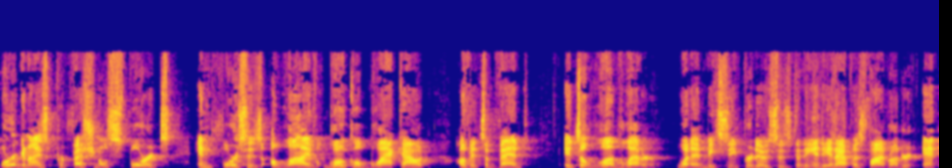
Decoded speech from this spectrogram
organized professional sports enforces a live local blackout of its event. It's a love letter what NBC produces to the Indianapolis 500. It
